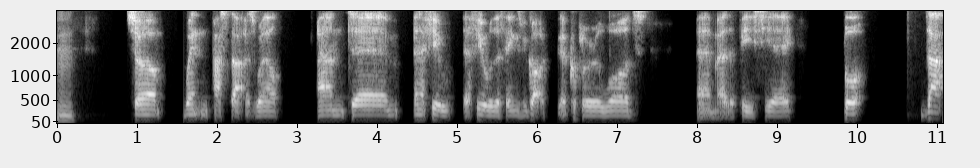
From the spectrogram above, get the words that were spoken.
Mm. So went and passed that as well, and um, and a few a few other things. We got a couple of awards um, at the PCA, but that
